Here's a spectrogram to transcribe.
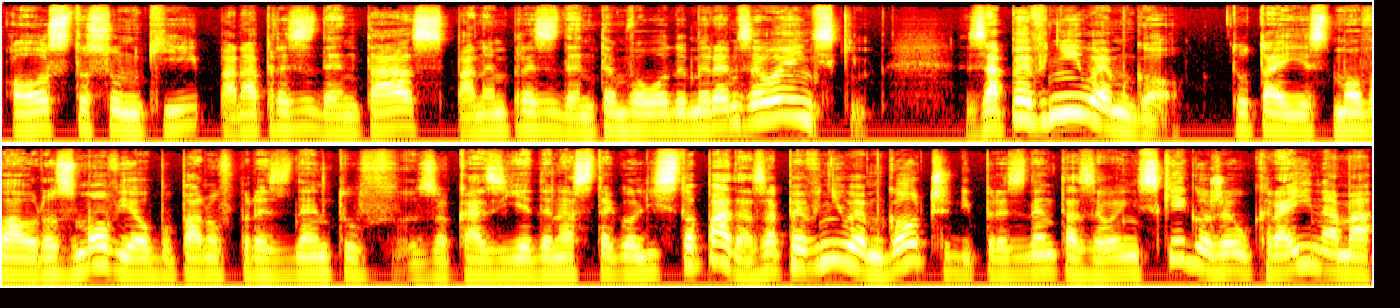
o stosunki pana prezydenta z panem prezydentem Wołodymyrem Zełeńskim. Zapewniłem go, tutaj jest mowa o rozmowie obu panów prezydentów z okazji 11 listopada. Zapewniłem go, czyli prezydenta Zełańskiego, że Ukraina ma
